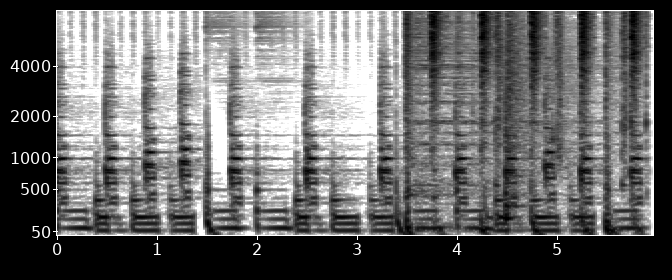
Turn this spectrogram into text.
Thank you.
